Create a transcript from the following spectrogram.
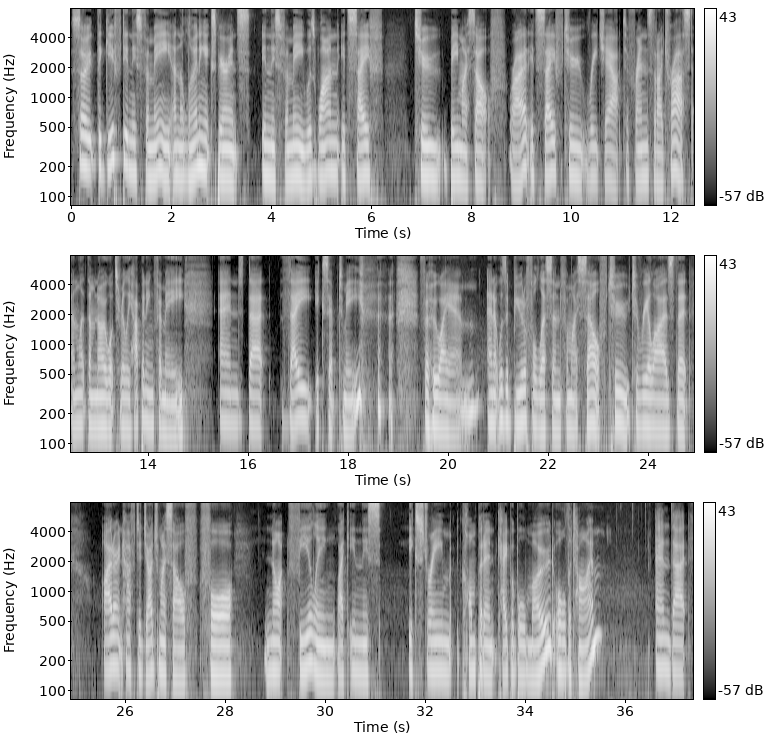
So the gift in this for me and the learning experience in this for me was one, it's safe to be myself, right? It's safe to reach out to friends that I trust and let them know what's really happening for me and that they accept me for who I am. And it was a beautiful lesson for myself, too, to realize that I don't have to judge myself for not feeling like in this extreme, competent, capable mode all the time. And that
